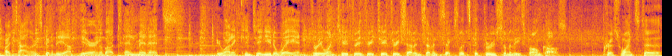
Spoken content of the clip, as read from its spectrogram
All right, Tyler's going to be up here in about 10 minutes. If you want to continue to weigh in, 312 332 3776. Let's get through some of these phone calls. Chris wants to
